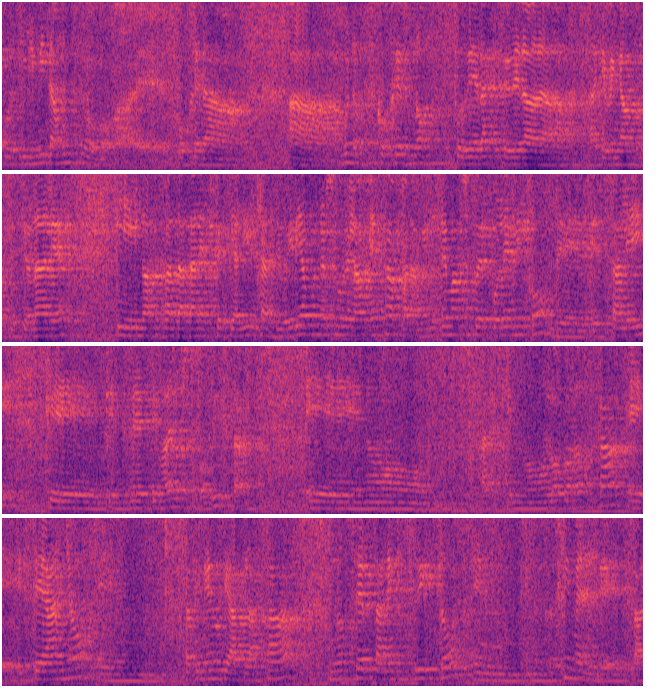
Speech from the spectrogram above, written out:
pues limita mucho a escoger a, bueno, escoger no, poder acceder a, que vengan profesionales y no hace falta tan especialistas. Yo quería poner sobre la mesa para mí un tema súper polémico de, esta ley que, es el tema de los socorristas. Eh, para quien no lo conozca, eh, este año eh, ha tenido que aplazar no ser tan estrictos en, el régimen de esta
